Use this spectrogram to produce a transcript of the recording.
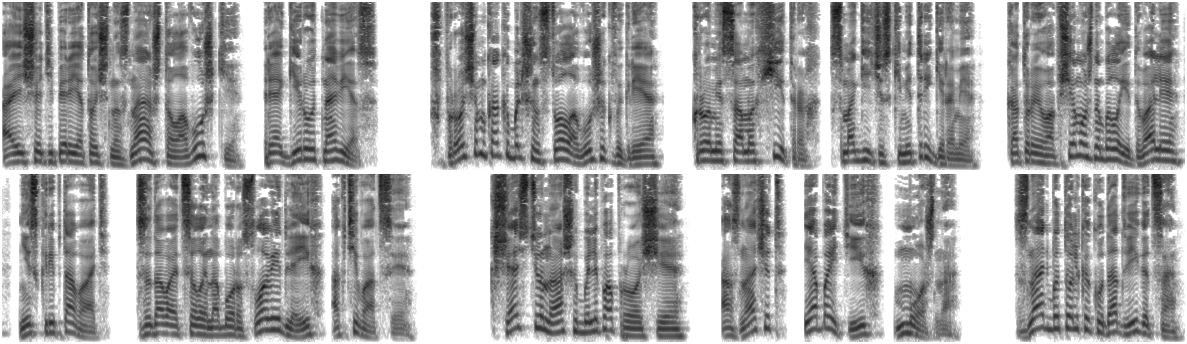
А еще теперь я точно знаю, что ловушки реагируют на вес. Впрочем, как и большинство ловушек в игре, кроме самых хитрых, с магическими триггерами, которые вообще можно было едва ли не скриптовать, задавая целый набор условий для их активации. К счастью, наши были попроще, а значит, и обойти их можно. Знать бы только, куда двигаться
